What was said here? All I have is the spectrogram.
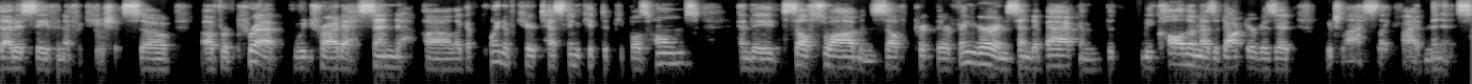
that is safe and efficacious. So uh, for PrEP, we try to send uh, like a point of care testing kit to people's homes and they self swab and self prick their finger and send it back. And the, we call them as a doctor visit, which lasts like five minutes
